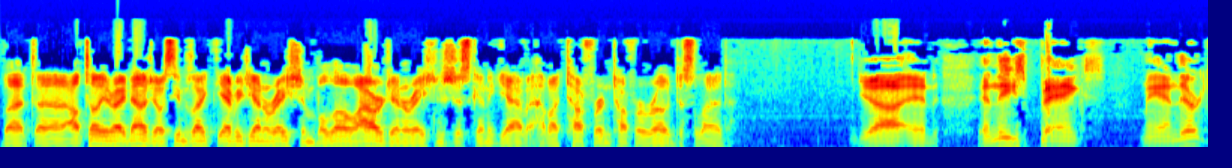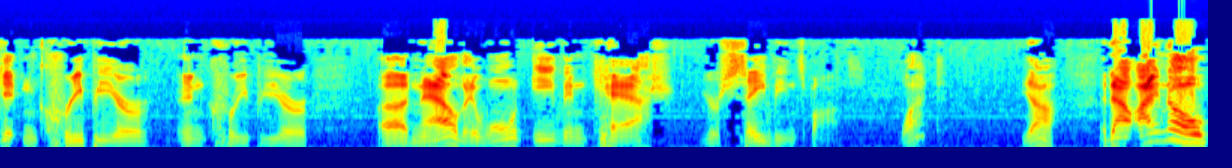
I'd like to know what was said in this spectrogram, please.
But uh, I'll tell you right now, Joe, it seems like every generation below our generation is just going to have, have a tougher and tougher road to sled. Yeah, and and these banks, man, they're getting creepier and creepier. Uh, now they won't even cash your savings bonds. What? Yeah. Now I know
